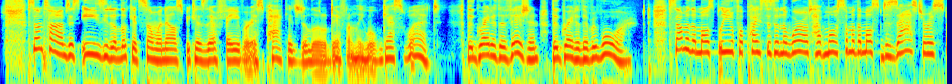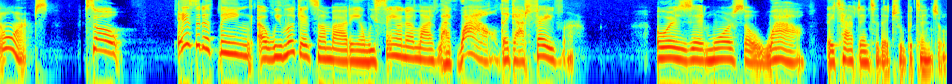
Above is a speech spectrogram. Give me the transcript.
Sometimes it's easy to look at someone else because their favor is packaged a little differently. Well, guess what? The greater the vision, the greater the reward. Some of the most beautiful places in the world have most, some of the most disastrous storms. So is it a thing uh, we look at somebody and we say on their life, like, wow, they got favor? Or is it more so, wow, they tapped into their true potential?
